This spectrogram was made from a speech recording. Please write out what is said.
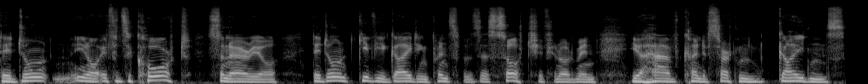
they don't, you know, if it's a court scenario, they don't give you guiding principles as such, if you know what I mean. You have kind of certain guidance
